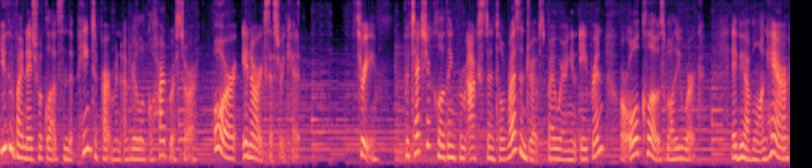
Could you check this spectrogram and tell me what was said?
You can find nitrile gloves in the paint department of your local hardware store or in our accessory kit. 3. Protect your clothing from accidental resin drips by wearing an apron or old clothes while you work. If you have long hair,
